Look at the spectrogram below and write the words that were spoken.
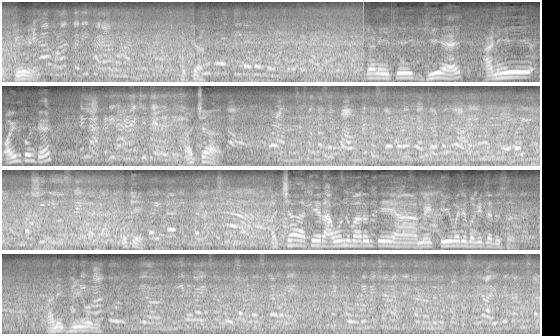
ओके. हा अच्छा. आहे. ठिकाणी इथे घी आहेत. आणि ऑइल कोणते? आहे. अच्छा हा. पण आमचे स्वतःचे फार्म बेस असल्यामुळे ह्याच्यामध्ये आम्ही बैल मशीन यूज नाही करत. ओके बैल आणि बैल अच्छा ते राऊंड मारून ते हां मी टी व्हीमध्ये बघितलं तसं. आणि घी वगैरे. गीर गाईचा असल्यामुळे हे पौर्णिमेच्या रात्री काढवलेलं खूप असतं. हे आयुर्वेदानुसार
